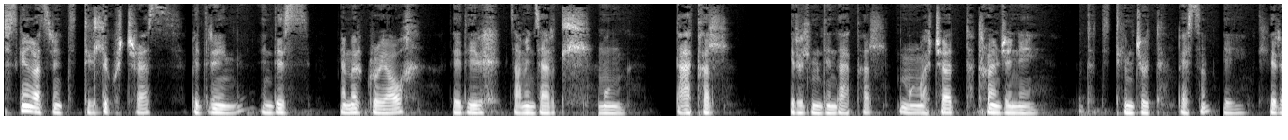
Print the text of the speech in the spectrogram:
Засгийн газрын тэтгэлэг учраас бидний эндээс Америк руу явах, тэгээд ирэх замын зардал мөн даатгал, эрүүл мэндийн даатгал мөн очиод тодорхой хэмжээний тэтгэмжүүд байсан. Тэгэхээр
